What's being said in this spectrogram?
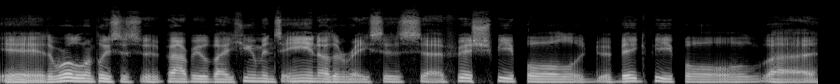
uh, the world of One Piece is uh, populated by humans and other races, uh, fish people, big people, uh,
